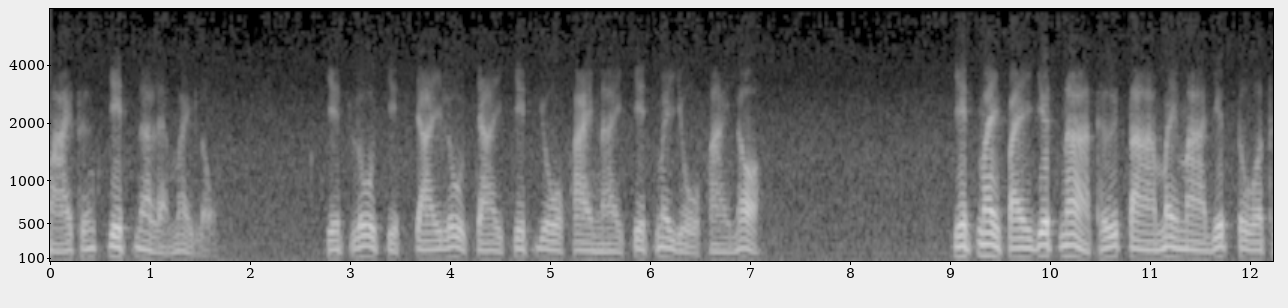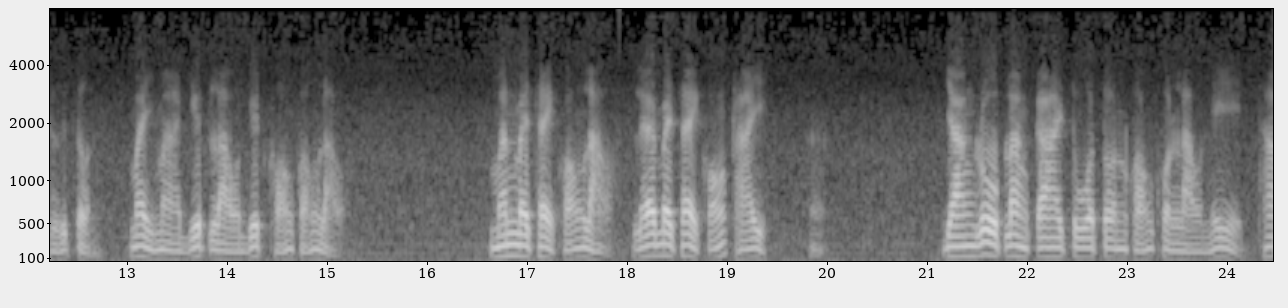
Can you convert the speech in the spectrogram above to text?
หมายถึงจิตนั่นแหละไม่หลงจิตรู้จิตใจรู้ใจจิตอยู่ภายใน จิตไม่อยู่ภายนอก จิตไม่ไปยึดหน้าถือตาไม่มายึดตัวถือตน ไม่มายึดเรายึดของของเรา มันไม่ใช่ของเรา และไม่ใช่ของใครอย่างรูปร่างกายตัวตนของคนเหล่านี้ ถ้า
